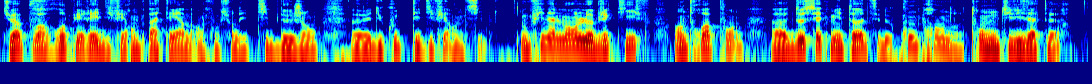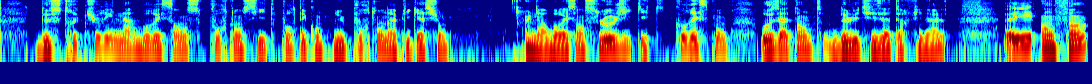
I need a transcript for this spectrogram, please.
tu vas pouvoir repérer différents patterns en fonction des types de gens euh, et du coup de tes différentes cibles. Donc finalement, l'objectif en trois points euh, de cette méthode, c'est de comprendre ton utilisateur, de structurer une arborescence pour ton site, pour tes contenus, pour ton application, une arborescence logique et qui correspond aux attentes de l'utilisateur final. Et enfin,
